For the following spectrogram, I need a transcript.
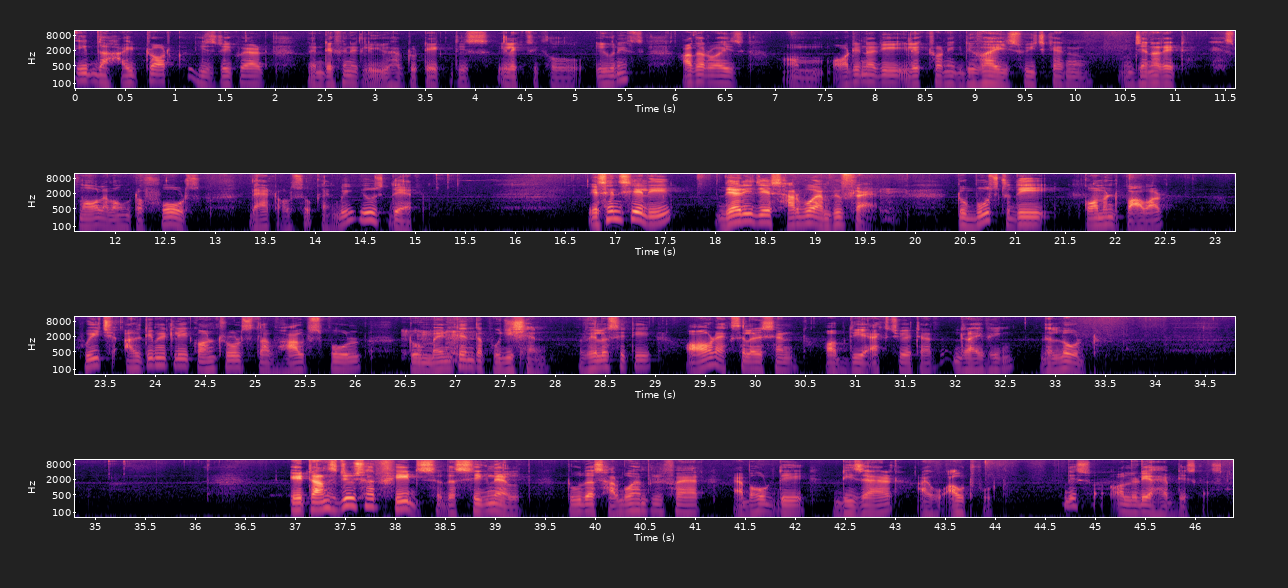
If the high torque is required then definitely you have to take these electrical units otherwise um, ordinary electronic device which can generate small amount of force that also can be used there. Essentially there is a servo amplifier to boost the command power which ultimately controls the valve spool to maintain the position, velocity or acceleration of the actuator driving the load. A transducer feeds the signal to the servo amplifier about the desired output. This already I have discussed.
